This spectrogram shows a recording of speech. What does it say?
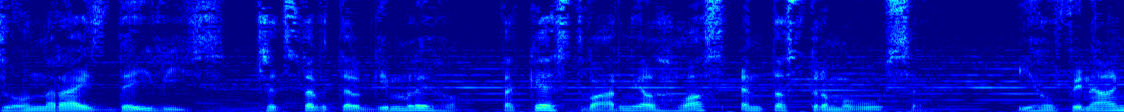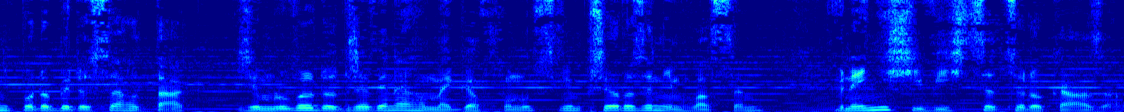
John Rice Davies, představitel Gimliho, také stvárnil hlas Enta Stromovouse. Jeho finální podoby dosáhl tak, že mluvil do dřevěného megafonu svým přirozeným hlasem v nejnižší výšce, co dokázal.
